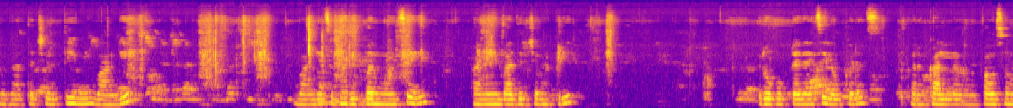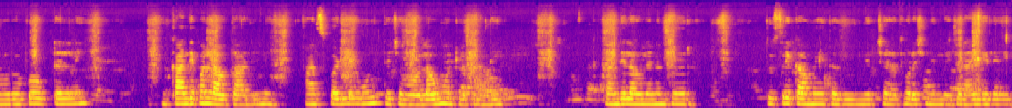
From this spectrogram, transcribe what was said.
बघा आता चिरते मी वांगे. वांग्याचं भरीत बनवायचं आहे आणि बाजरीच्या भाकरी. रोप उपटा द्यायचे लवकरच. कारण काल पावसामुळे रोपं उपटायला नाही. कांदे पण लावता आले नाही. आज पडले ऊन त्याच्यामुळं लावू म्हटलं कांदे. कांदे लावल्यानंतर दुसरे कामं आहेत अजून. मिरच्या थोड्याशा निंदायच्या राहिलेल्या आहेत.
